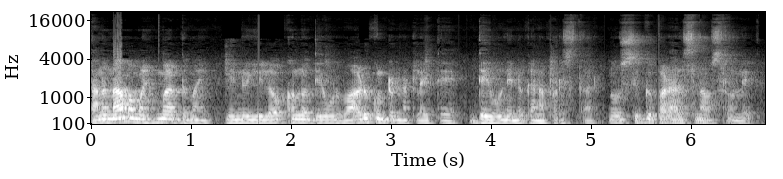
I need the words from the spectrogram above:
తన నామ మహిమార్థమై నిన్ను ఈ లోకంలో దేవుడు వాడుకుంటున్నట్లయితే దేవుడు నిన్ను కనపరుస్తాడు నువ్వు సిగ్గుపడాల్సిన అవసరం లేదు.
